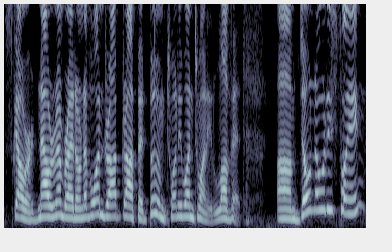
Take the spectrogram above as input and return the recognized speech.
scoured. Now remember, I don't have one drop, drop it. Boom, 21-20. Love it. Um, don't know what he's playing.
